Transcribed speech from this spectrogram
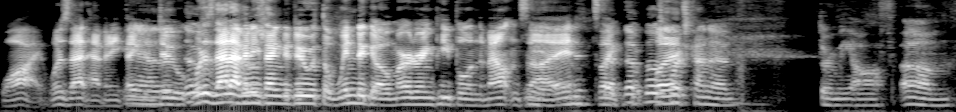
why? What does that have anything Yeah, to do? those- what does that have those- anything to do with the Wendigo murdering people in the mountainside? Yeah, It's like that- those what? parts kind of threw me off. Um,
